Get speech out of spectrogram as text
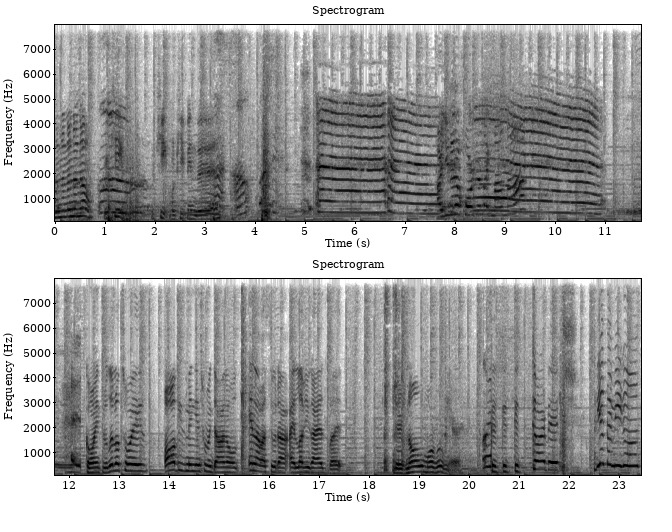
No, no, no, no, no. We keep. We keep. We're keeping this. Uh-uh. Are you not a hoarder like mama? Going through little toys, all these minions from McDonald's in La Basura. I love you guys, but there's no more room here. Good, good, good garbage. Adios, amigos.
